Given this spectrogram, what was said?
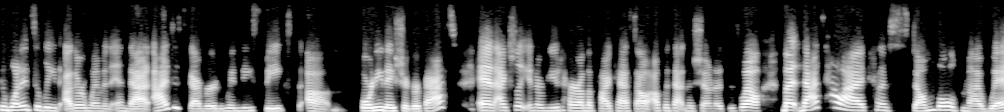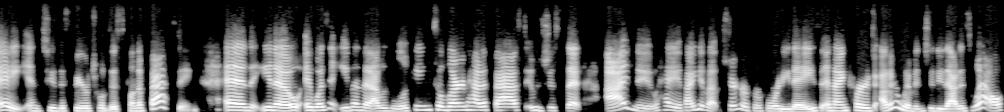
who wanted to lead other women in that, I discovered Wendy Speake's um, 40 day sugar fast and actually interviewed her on the podcast. I'll, I'll put that in the show notes as well. But that's how I kind of stumbled my way into the spiritual discipline of fasting. And, you know, it wasn't even that I was looking to learn how to fast, it was just that I knew, hey, if I give up sugar for 40 days and I encourage other women to do that as well,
